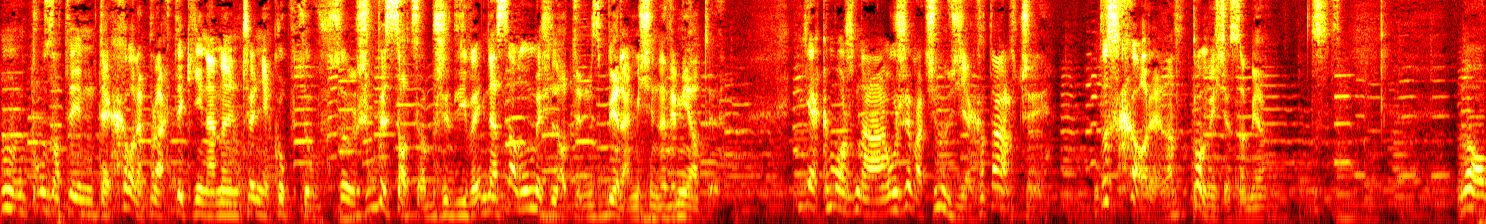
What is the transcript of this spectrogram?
Mm, Poza tym te chore praktyki na męczenie kupców są już wysoce obrzydliwe i na samą myśl o tym zbiera mi się na wymioty. Jak można używać ludzi jako tarczy? To jest chore, no pomyślcie sobie. No,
